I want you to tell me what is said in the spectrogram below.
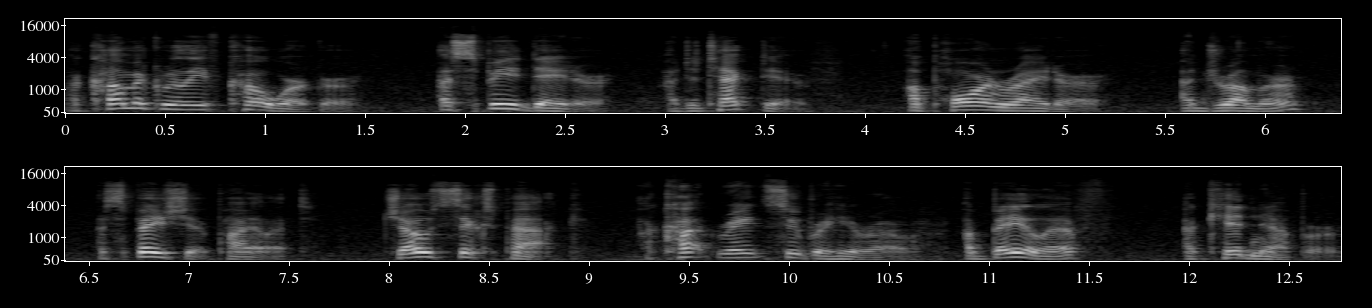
a comic relief co-worker, a speed dater, a detective, a porn writer, a drummer, a spaceship pilot, Joe Sixpack, a cut-rate superhero, a bailiff, a kidnapper,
